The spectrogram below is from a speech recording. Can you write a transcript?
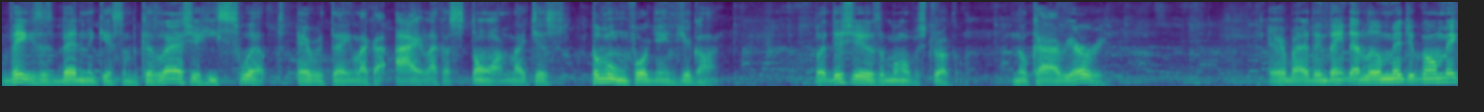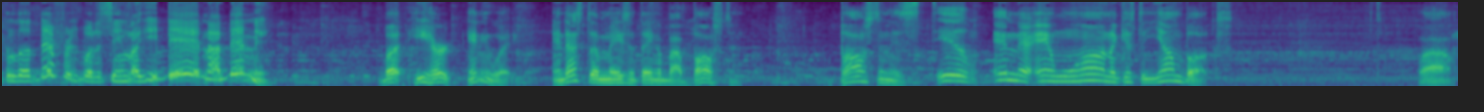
Vegas is betting against him because last year he swept everything like an eye, like a storm, like just boom, boom, four games, you're gone. But this year is a more of a struggle. No Kyrie Irving. Everybody didn't think that little midget gonna make a little difference, but it seemed like he did now, didn't he? But he hurt anyway. And that's the amazing thing about Boston. Boston is still in there and won against the Young Bucks. Wow.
